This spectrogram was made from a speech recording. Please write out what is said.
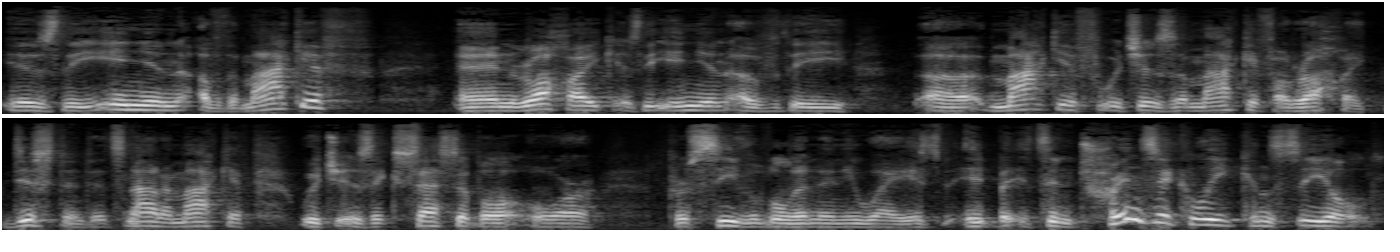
is the inyan of the makif, and rochaik is the inyan of the uh, makif, which is a makif a distant. It's not a makif which is accessible or perceivable in any way. It's, it, it's intrinsically concealed,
